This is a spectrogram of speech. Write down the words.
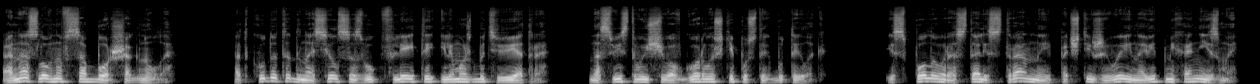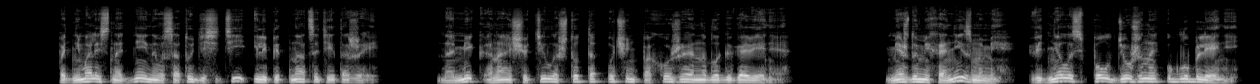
Она словно в собор шагнула. Откуда-то доносился звук флейты или, может быть, ветра, насвистывающего в горлышке пустых бутылок. Из пола вырастали странные, почти живые на вид механизмы, поднимались над ней на высоту десяти или пятнадцати этажей. На миг она ощутила что-то очень похожее на благоговение. Между механизмами виднелось полдюжины углублений,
